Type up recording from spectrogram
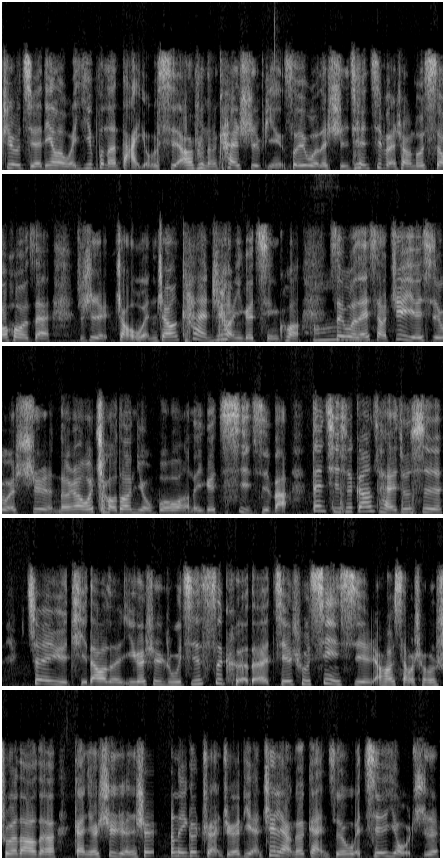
这就决定了我一不能打游戏，二不能看视频，所以我的时间基本上都消耗在就是找文章看这样一个情况。所以我在想，这也许我是能让我找到牛博网的一个契机吧。但其实刚才就是振宇提到的一个是如饥似渴的接触信息，然后小程说到的感觉是人生的一个转折点，这两个感觉我皆有之。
